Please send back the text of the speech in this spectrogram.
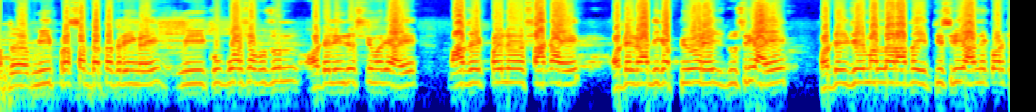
आता मी प्रसाद दत्तात्रय इंगळे. मी खूप वर्षापासून हॉटेल इंडस्ट्रीमध्ये आहे. माझं एक पहिलं शाखा आहे. हॉटेल राधिका प्युअर एज दुसरी आहे. हॉटेल जय मल्हार आता तिसरी अनेक वर्ष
